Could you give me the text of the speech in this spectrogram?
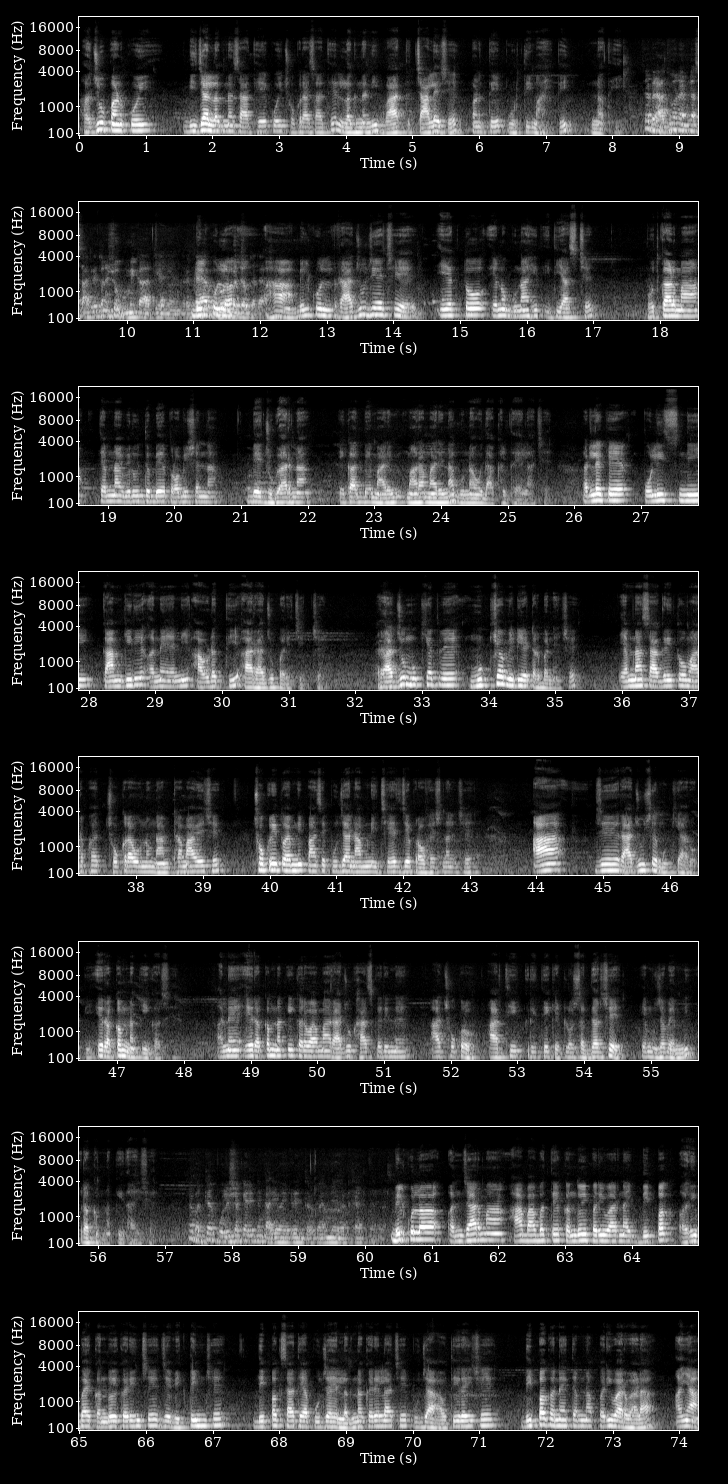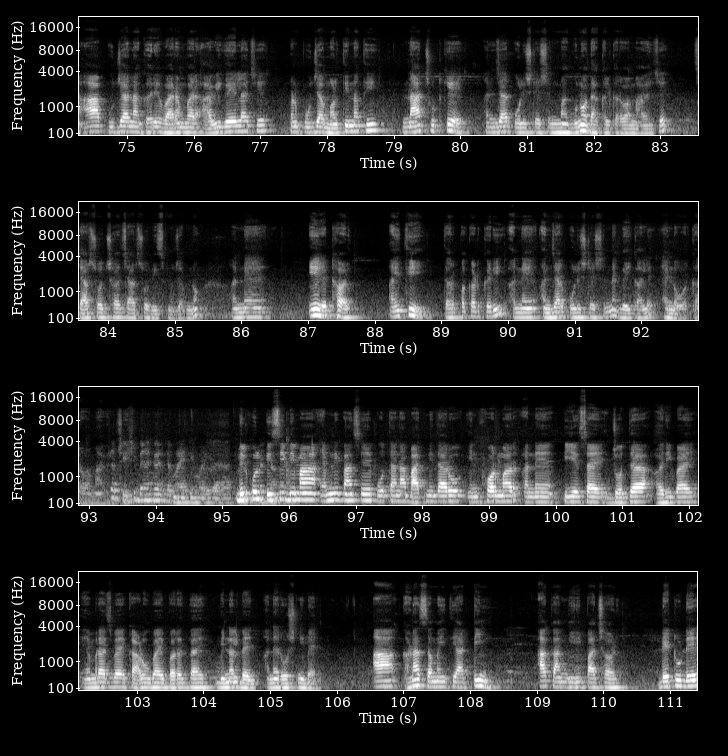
હજુ પણ કોઈ બીજા લગ્ન સાથે કોઈ છોકરા સાથે લગ્નની વાત ચાલે છે પણ તે પૂરતી માહિતી નથી. બિલકુલ હા બિલકુલ. રાજુ જે છે એ એક તો એનો ગુનાહિત ઇતિહાસ છે. ભૂતકાળમાં તેમના વિરુદ્ધ બે પ્રોબિશનના બે જુગારના, એકાદ બે મારી, મારામારીના ગુનાઓ દાખલ થયેલા છે. એટલે કે પોલીસની કામગીરી અને એની આવડતથી આ રાજુ પરિચિત છે. રાજુ મુખ્યત્વે મુખ્ય મીડિયેટર બને છે. એમના સાગરીતો મારફત છોકરાઓનું નામઠામ આવે છે. છોકરી તો એમની પાસે પૂજા નામની છે જ, જે પ્રોફેશનલ છે. આ જે રાજુ છે મુખ્ય આરોપી, એ રકમ નક્કી કરશે. અને એ રકમ નક્કી કરવામાં રાજુ ખાસ કરીને આ છોકરો આર્થિક રીતે કેટલો સદ્ધર છે એ મુજબ એમની રકમ નક્કી થાય છે. બિલકુલ અંજારમાં આ બાબતે કંદોઈ પરિવારના એક દીપક હરિભાઈ કંદોઈ કરીને છે જે વિક્ટીમ છે. દીપક સાથે આ પૂજાએ લગ્ન કરેલા છે પૂજા આવતી રહી છે. દીપક અને તેમના પરિવારવાળા અહીંયા આ પૂજાના ઘરે વારંવાર આવી ગયેલા છે. પણ પૂજા મળતી નથી. ના છૂટકે અંજાર પોલીસ સ્ટેશનમાં ગુનો દાખલ કરવામાં આવે છે ચારસો છ ચારસો વીસ મુજબનો. અને એ હેઠળ અહીંથી ધરપકડ કરી અને અંજાર પોલીસ સ્ટેશનને ગઈકાલે હેન્ડઓવર કરવામાં આવ્યું બિલકુલ પીસીબીમાં એમની પાસે પોતાના બાતમીદારો ઇન્ફોર્મર અને પીએસઆઈ જોધા હરિભાઈ હેમરાજભાઈ કાળુભાઈ ભરતભાઈ બિનલબેન અને રોશનીબેન. આ ઘણા સમયથી આ ટીમ આ કામગીરી પાછળ ડે ટુ ડે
